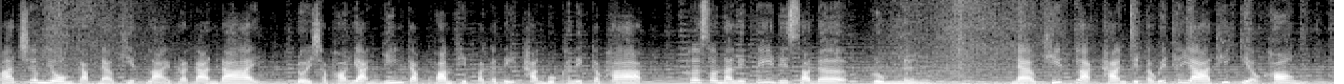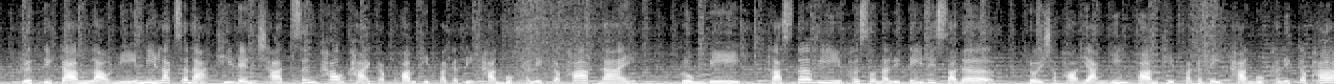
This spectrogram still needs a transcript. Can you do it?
มารถเชื่อมโยงกับแนวคิดหลายประการได้ โดยเฉพาะอย่างยิ่งกับความผิดปกติทางบุคลิกภาพ personality disorder กลุ่มหนึ่ง แนวคิดหลักทางจิตวิทยาที่เกี่ยวข้อง พฤติกรรมเหล่านี้มีลักษณะที่เด่นชัด ซึ่งเข้าข่ายกับความผิดปกติทางบุคลิกภาพใน กลุ่ม B Cluster B Personality Disorder โดยเฉพาะอย่างยิ่งความผิดปกติทางบุคลิกภาพ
